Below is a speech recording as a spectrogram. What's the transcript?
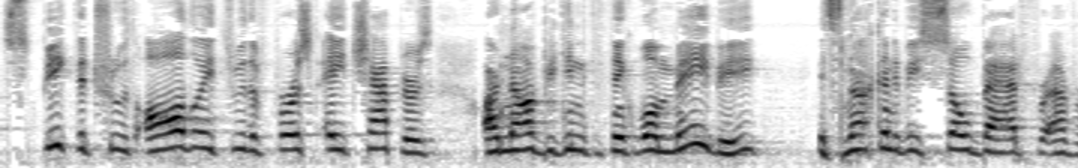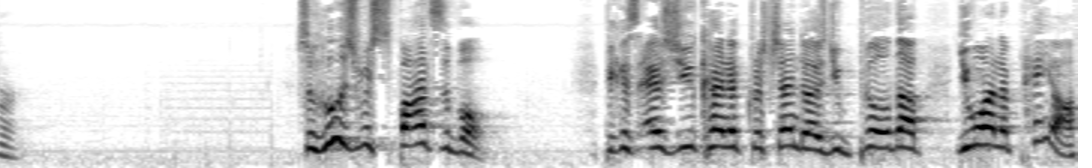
speak the truth all the way through the first eight chapters are now beginning to think, well, maybe it's not going to be so bad forever. So, who's responsible? Because as you kind of crescendo, as you build up, you want a payoff.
